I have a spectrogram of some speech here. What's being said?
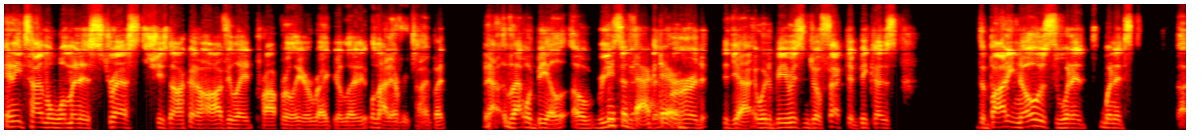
Anytime a woman is stressed, she's not going to ovulate properly or regularly. Well, not every time, but that that would be a, a reason that factor. for her. To, yeah, it would be a reason to affect it because the body knows when it when it's uh,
